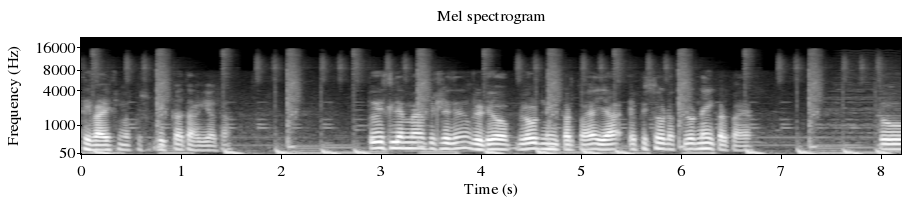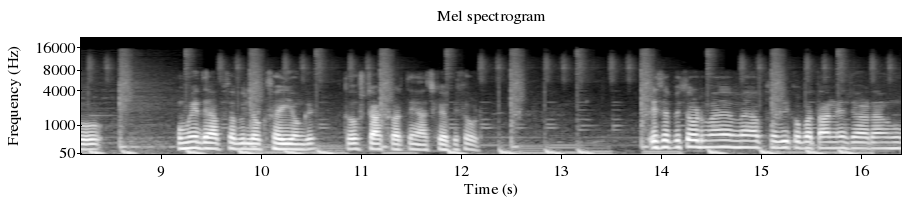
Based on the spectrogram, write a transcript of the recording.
डिवाइस में कुछ दिक्कत आ गया था। तो इसलिए मैं पिछले दिन वीडियो अपलोड नहीं कर पाया या एपिसोड अपलोड नहीं कर पाया। तो उम्मीद है आप सभी लोग सही होंगे। तो स्टार्ट करते हैं आज के एपिसोड इस एपिसोड में मैं आप सभी को बताने जा रहा हूँ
